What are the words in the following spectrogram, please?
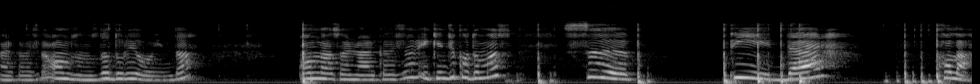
arkadaşlar. Omzunuzda duruyor oyunda. Ondan sonra arkadaşlar ikinci kodumuz Spider Kola.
